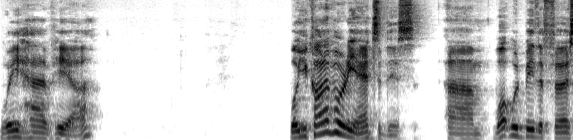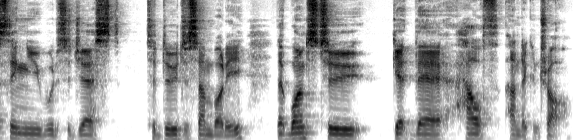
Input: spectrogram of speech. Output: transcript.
we have here. Well, you kind of already answered this um, what would be the first thing you would suggest to do to somebody that wants to get their health under control?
